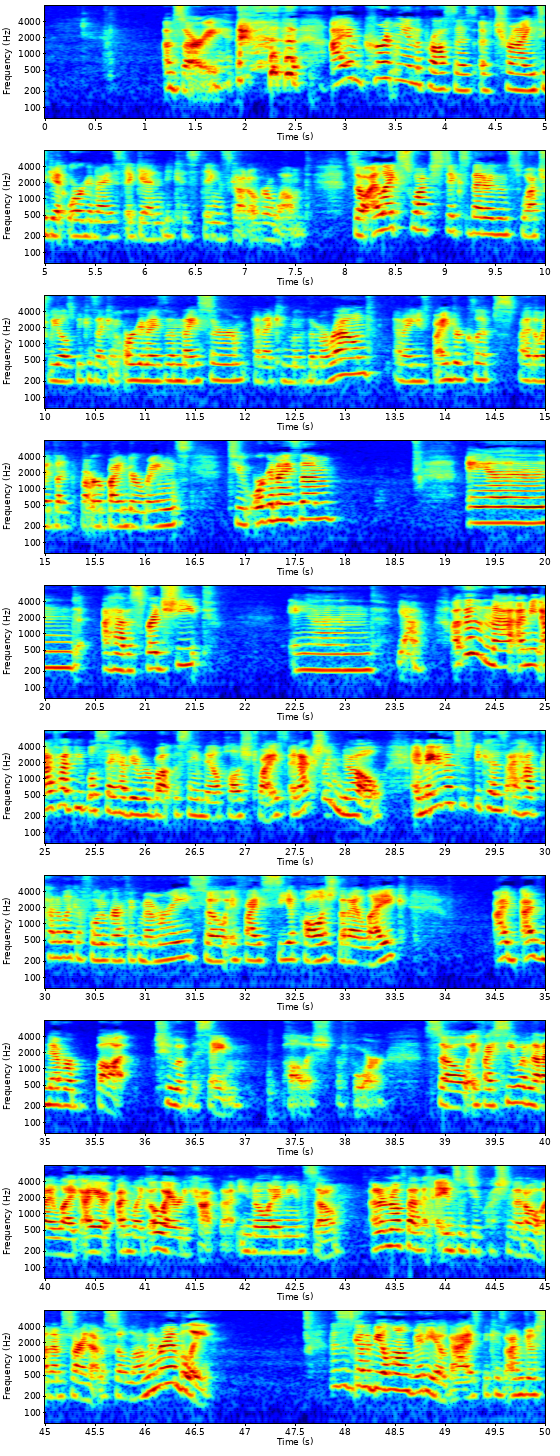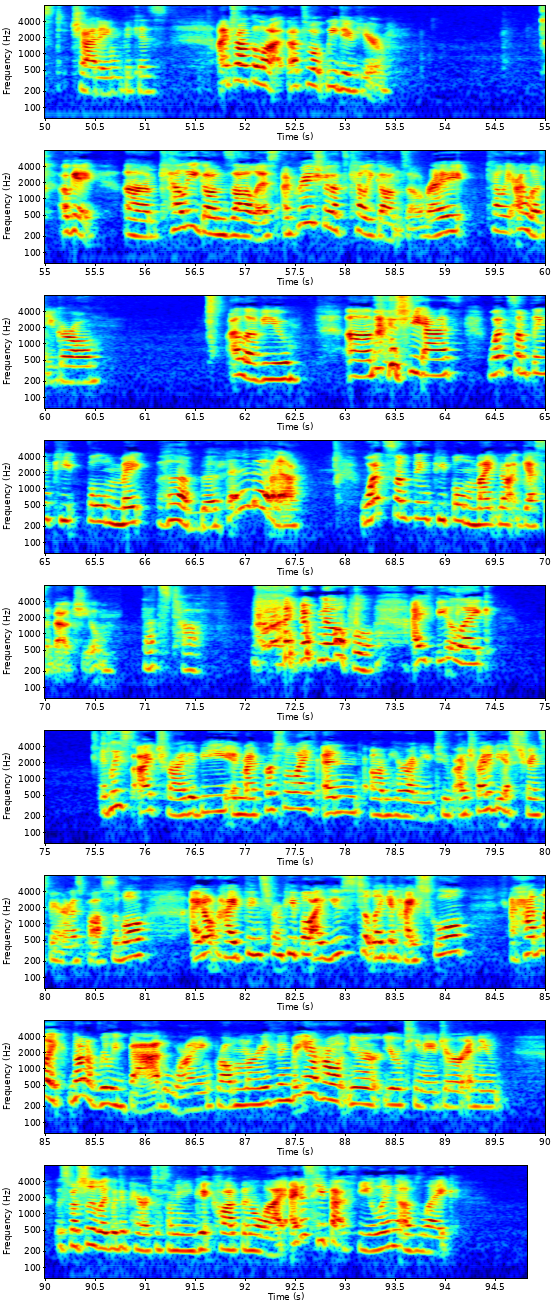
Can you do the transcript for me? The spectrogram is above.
I'm sorry. I am currently in the process of trying to get organized again because things got overwhelmed. So I like swatch sticks better than swatch wheels because I can organize them nicer and I can move them around. And I use binder clips, by the way, like or binder rings to organize them. And I have a spreadsheet and yeah, other than that, I mean, I've had people say, have you ever bought the same nail polish twice? And actually, no. And maybe that's just because I have kind of like a photographic memory. So if I see a polish that I like, I, I've never bought two of the same polish before. So if I see one that I like, I, I'm like, oh, I already have that. You know what I mean? So I don't know if that answers your question at all. And I'm sorry that was so long and rambly. This is going to be a long video, guys, because I'm just chatting because I talk a lot. That's what we do here. Okay, Um, Kelly Gonzalez. I'm pretty sure that's Kelly Gonzo, right? Kelly, I love you, girl. I love you. Um, she asked, what's something people may... What's something people might not guess about you? That's tough. I don't know. I feel like, at least I try to be in my personal life and um, here on YouTube, I try to be as transparent as possible. I don't hide things from people. I used to, like in high school, I had like, not a really bad lying problem or anything, but you know how you're, you're a teenager and you, especially like with your parents or something, you get caught up in a lie. I just hate that feeling of like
